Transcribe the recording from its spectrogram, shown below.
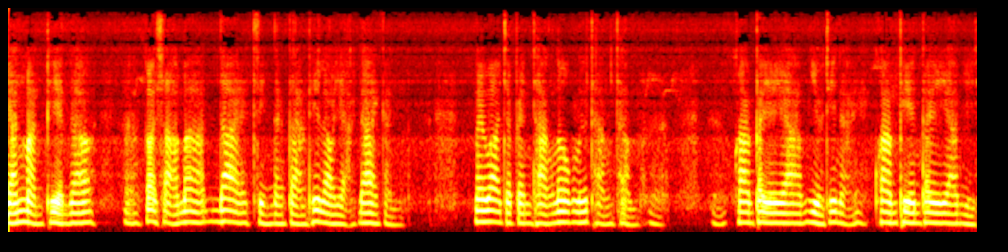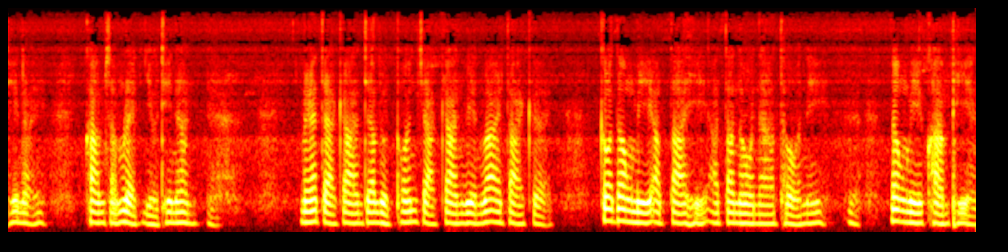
ยันหมั่นเพียรแล้วก็สามารถได้สิ่งต่างๆ ที่เราอยากได้กัน ไม่ว่าจะเป็นทางโลกหรือทางธรรมความพยายามอยู่ที่ไหน ความเพียรพยายามอยู่ที่ไหน ความสำเร็จอยู่ที่นั่น แม้แต่การจะหลุดพ้นจากการเวียนว่ายตายเกิด ก็ต้องมีอัตตาหิอัตโนนาโถนี้ ต้องมีความเพียร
